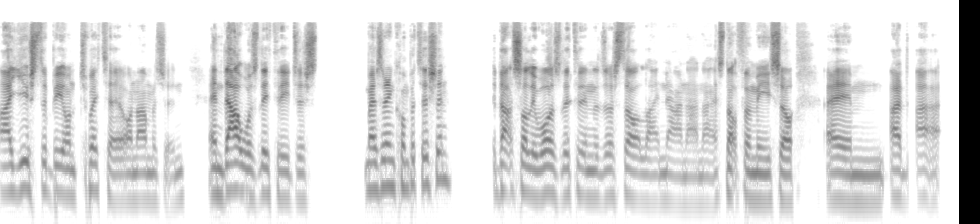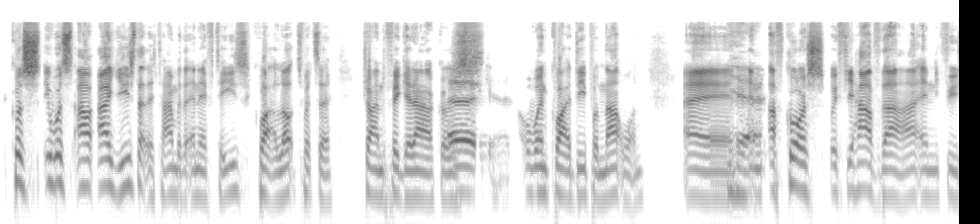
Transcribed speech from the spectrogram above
I used to be on Twitter on Amazon, and that was literally just measuring competition. That's all it was, literally. And I just thought, like, no, no, no, it's not for me. So, um, I, I, because it was, I, I used at the time with the NFTs quite a lot, Twitter, trying to figure out because Okay. I went quite deep on that one. Uh, Yeah. And of course, if you have that, and if you're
